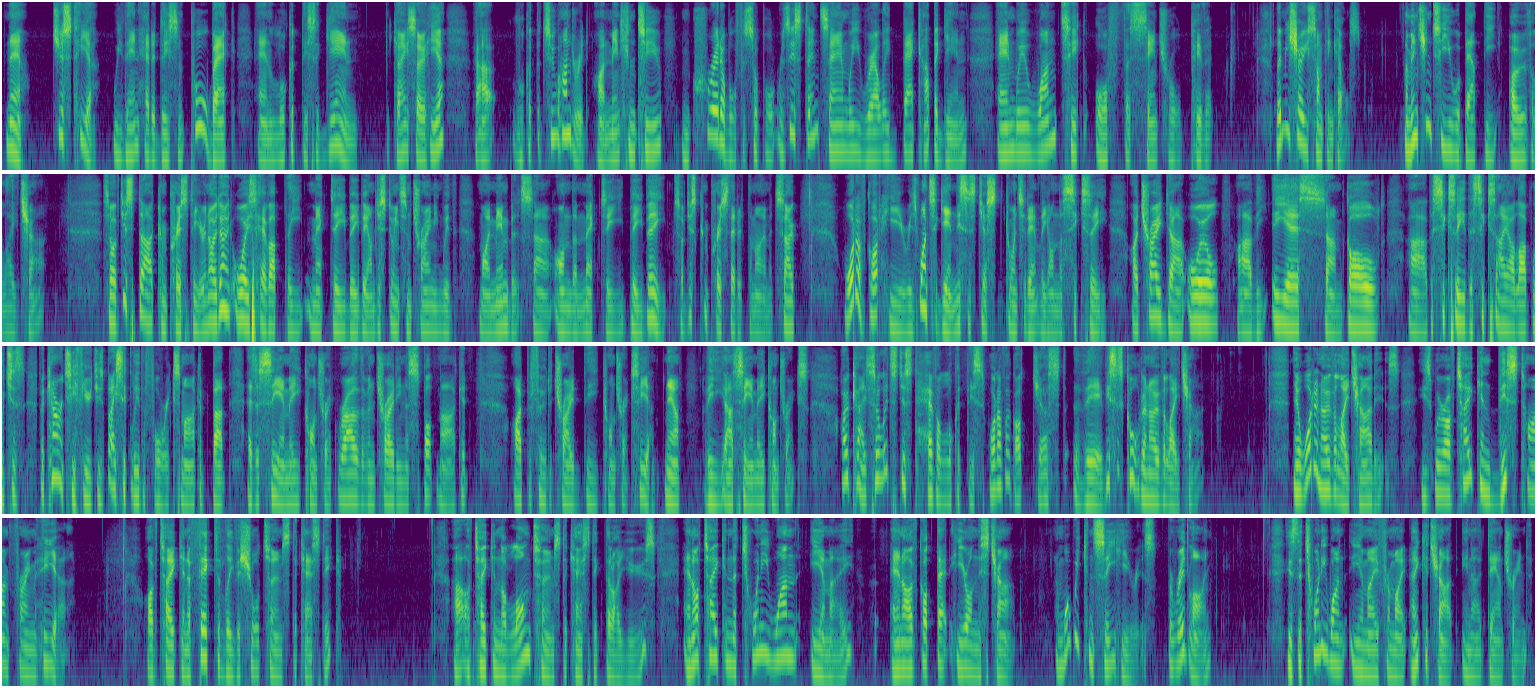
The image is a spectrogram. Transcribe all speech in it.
Now just here we then had a decent pullback and look at this again. Okay so here uh, look at the 200 I mentioned to you incredible for support resistance and we rallied back up again and we're one tick off the central pivot. Let me show you something else. I mentioned to you about the overlay chart so I've just uh, compressed here and I don't always have up the MACD BB I'm just doing some training with my members uh, on the MACD BB so I've just compressed that at the moment. So what I've got here is once again this is just coincidentally on the 6e I trade uh, oil uh, the ES um, gold uh, the 6e the 6a I love which is the currency futures basically the forex market but as a CME contract rather than trading a spot market I prefer to trade the contracts here. Now the uh, CME contracts. Okay so let's just have a look at this. What have I got just there? This is called an overlay chart. Now what an overlay chart is is where I've taken this time frame here. I've taken effectively the short-term stochastic. Uh, I've taken the long-term stochastic that I use and I've taken the 21 EMA and I've got that here on this chart. And what we can see here is the red line is the 21 EMA from my anchor chart in a downtrend.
